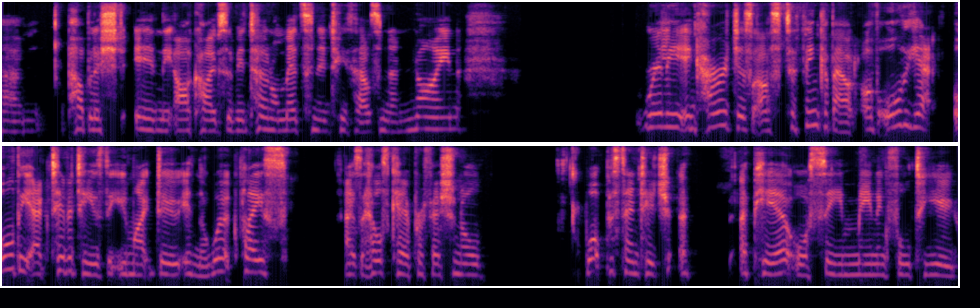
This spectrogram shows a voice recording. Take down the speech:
um, published in the Archives of Internal Medicine in 2009, really encourages us to think about of all the all the activities that you might do in the workplace as a healthcare professional what percentage appear or seem meaningful to you.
